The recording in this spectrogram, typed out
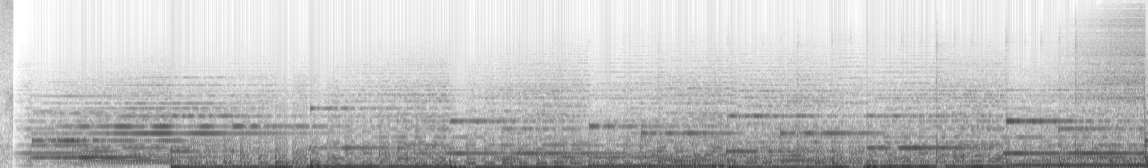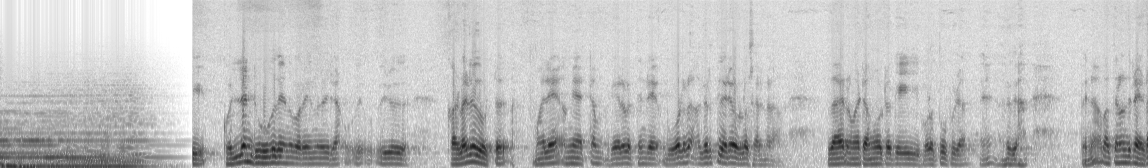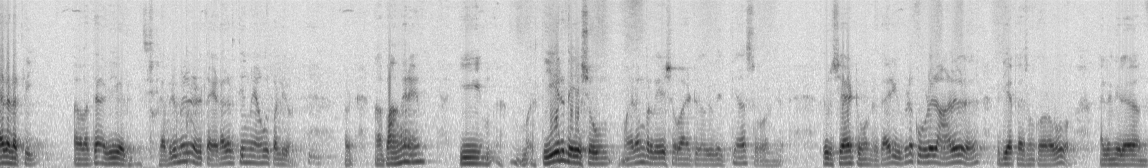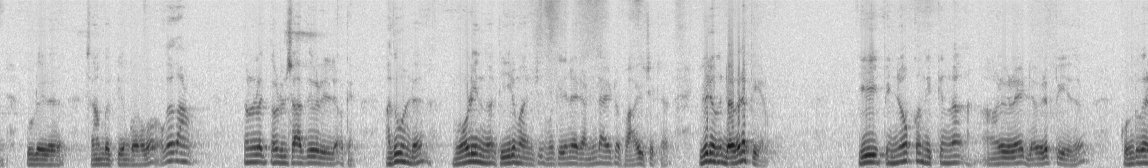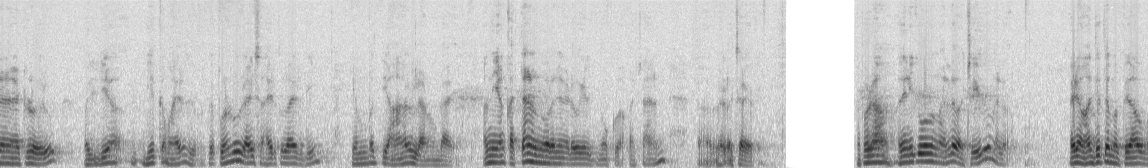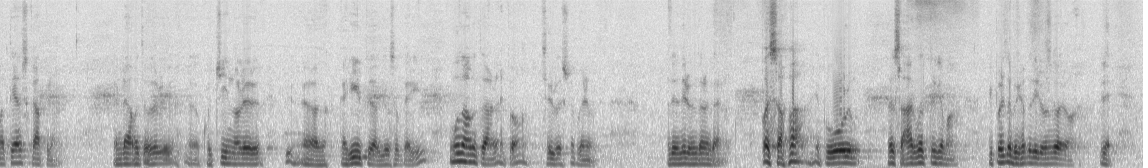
കൊല്ലം രൂപത എന്ന് പറയുന്നത് ഒരു കടൽ തൊട്ട് മല അങ്ങേയറ്റം കേരളത്തിന്റെ ബോർഡർ അതിർത്തി വരെ ഉള്ള സ്ഥലങ്ങളാണ്. ഉദാഹരണമായിട്ട് അങ്ങോട്ടൊക്കെ ഈ കുളത്തൂപ്പുഴ പിന്നെ പത്തനംതിട്ട ഇടകടത്തി പത്ത ഈ ശബരിമലയുടെ അടുത്ത ഇടകടത്തി എന്ന് ഞങ്ങൾക്ക് പള്ളിയുണ്ട്. അപ്പം അങ്ങനെ ഈ തീരദേശവും മലം പ്രദേശവുമായിട്ട് ഒരു വ്യത്യാസമുണ്ട്. തീർച്ചയായിട്ടും ഉണ്ട്. കാര്യം ഇവിടെ കൂടുതൽ ആളുകൾ വിദ്യാഭ്യാസം കുറവോ അല്ലെങ്കിൽ കൂടുതൽ സാമ്പത്തികം കുറവോ ഒക്കെ കാണും. അങ്ങനെയുള്ള തൊഴിൽ സാധ്യതകളില്ല. ഒക്കെ അതുകൊണ്ട് മോളിൽ നിന്ന് തീരുമാനിച്ചു നമുക്കിതിനെ രണ്ടായിട്ട് ഭാഗിച്ചിട്ട് ഇവരൊന്ന് ഡെവലപ്പ് ചെയ്യണം. ഈ പിന്നോക്കം നിൽക്കുന്ന ആളുകളെ ഡെവലപ്പ് ചെയ്ത് കൊണ്ടുവരാനായിട്ടുള്ള ഒരു വലിയ നീക്കമായിരുന്നു പിണറൂർ റൈസ് ആയിരത്തി തൊള്ളായിരത്തി എൺപത്തി ആറിലാണ് ഉണ്ടായത്. അന്ന് ഞാൻ കറ്റാനം എന്ന് പറഞ്ഞ ഇടവകയിൽ നോക്കുക. കറ്റാനം വെള്ളച്ചിറയൊക്കെ അപ്പോഴാ അതെനിക്ക് തോന്നുന്നു നല്ലതാണ് ചെയ്തത് നല്ലതാണ് കാര്യം ആദ്യത്തെ പിതാവ് മത്യാസ് കാപ്പിലാണ് രണ്ടാമത്തെ ഒരു കൊച്ചി എന്നുള്ളൊരു കരിയിൽ പിതാവ് ജോസഫ് കരിയിൽ. മൂന്നാമത്തതാണ് ഇപ്പോൾ സിൽവസ്റ്റർ പേണു അത് തിരുവനന്തപുരംകാരാണ് അപ്പോൾ സഭ എപ്പോഴും അത് സാർവത്രികമാണ്. ഇപ്പോഴത്തെ ബിഷപ്പ് തിരുവനന്തപുരമാണ് അല്ലേ?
